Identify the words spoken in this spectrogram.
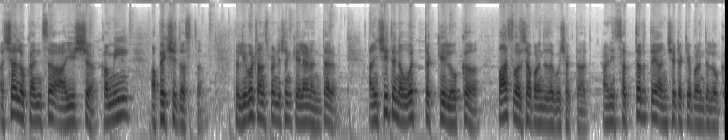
अशा लोकांचं आयुष्य कमी अपेक्षित असतं. तर लिव्हर ट्रान्सप्लांटेशन केल्यानंतर ऐंशी ते नव्वद टक्के लोक पाच वर्षापर्यंत जगू शकतात आणि सत्तर ते ऐंशी टक्केपर्यंत लोक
